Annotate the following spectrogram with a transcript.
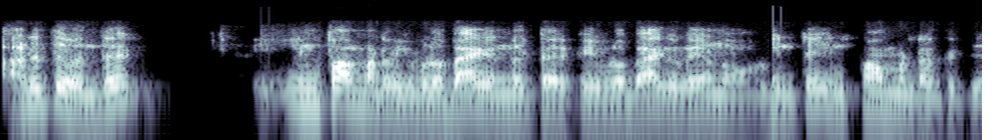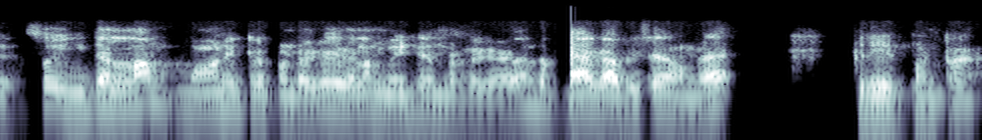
அடுத்து வந்து இன்ஃபார்ம் பண்றதுக்கு இவ்வளோ பேக் எங்கள்கிட்ட இருக்கு இவ்வளோ பேக் வேணும் அப்படின்ட்டு இன்ஃபார்ம் பண்றதுக்கு. ஸோ இதெல்லாம் மானிட்டர் பண்றதுக்கு இதெல்லாம் மெயின்டைன் பண்றதுக்காக இந்த பேக் ஆஃபீஸை அவங்க கிரியேட் பண்றாங்க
